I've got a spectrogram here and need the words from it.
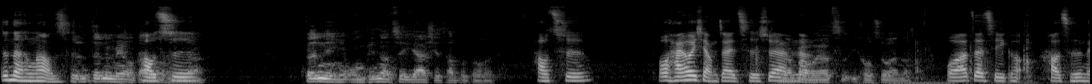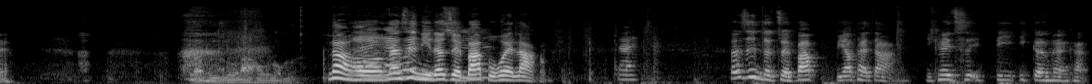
真的很好吃真，真的没有到好吃，跟你我们平常吃鸭血差不多了。好吃。我还会想再吃，虽然辣要不然我，要吃一口吃完了，我要再吃一口，好吃呢。那不是说辣喉咙吗？辣喉咙，但是你的嘴巴不会辣，来，但是你的嘴巴不要太大，你可以吃一滴一根看看。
